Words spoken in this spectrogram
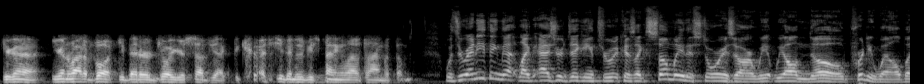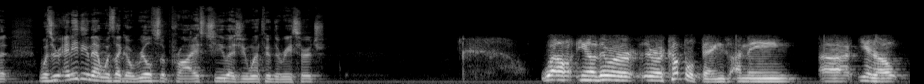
You're gonna you're gonna write a book, you better enjoy your subject because you're gonna be spending a lot of time with them. Was there anything that like as you're digging through it, because like so many of the stories are we we all know pretty well, but was there anything that was like a real surprise to you as you went through the research? Well, you know there were there were a couple of things. I mean, uh, you know,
